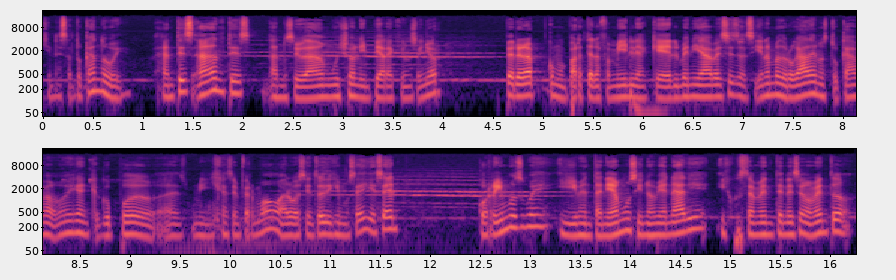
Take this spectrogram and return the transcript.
¿quién está tocando, güey? Antes, antes ah, nos ayudaba mucho a limpiar aquí un señor, pero era como parte de la familia, que él venía a veces así en la madrugada y nos tocaba, oigan, que ocupo, ah, mi hija se enfermó o algo así, entonces dijimos, hey, es él. Corrimos, güey, y ventaneamos y no había nadie, y justamente en ese momento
